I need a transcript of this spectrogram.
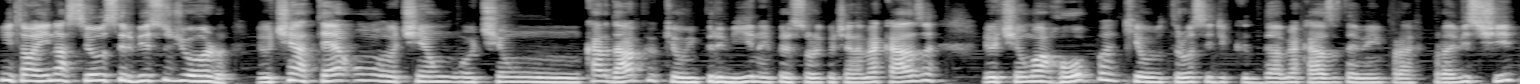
Então aí nasceu o serviço de ouro. Eu tinha até um, eu tinha um, eu tinha um cardápio que eu imprimi na impressora que eu tinha na minha casa. Eu tinha uma roupa que eu trouxe de- da minha casa também pra pra vestir.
